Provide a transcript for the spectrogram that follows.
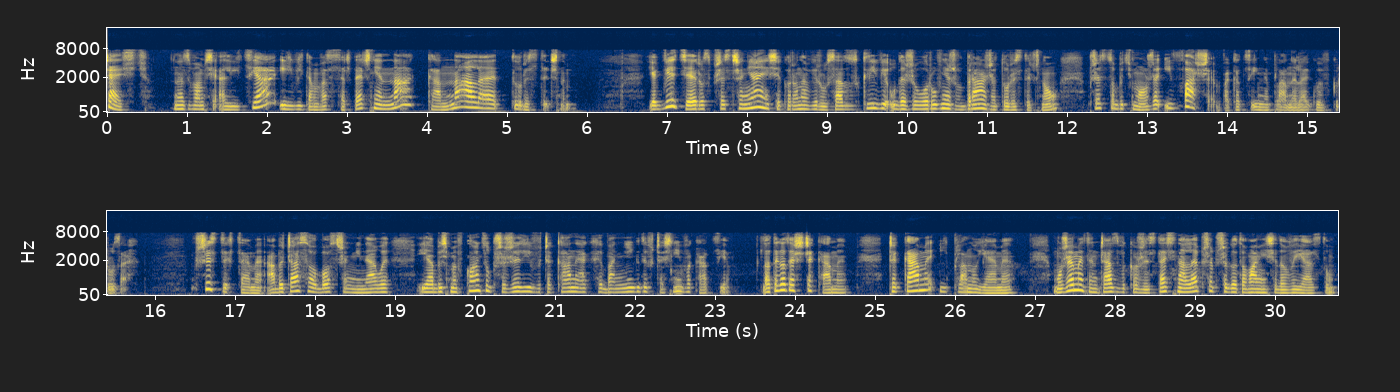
Cześć, nazywam się Alicja i witam Was serdecznie na kanale turystycznym. Jak wiecie, rozprzestrzenianie się koronawirusa dotkliwie uderzyło również w branżę turystyczną, przez co być może i Wasze wakacyjne plany legły w gruzach. Wszyscy chcemy, aby czasy obostrzeń minęły i abyśmy w końcu przeżyli wyczekane jak chyba nigdy wcześniej wakacje. Dlatego też czekamy. Czekamy i planujemy. Możemy ten czas wykorzystać na lepsze przygotowanie się do wyjazdu.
